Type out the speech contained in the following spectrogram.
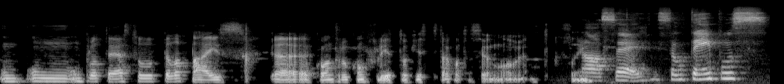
um, um protesto pela paz uh, contra o conflito que está acontecendo no momento. Sim. Nossa, é, são tempos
